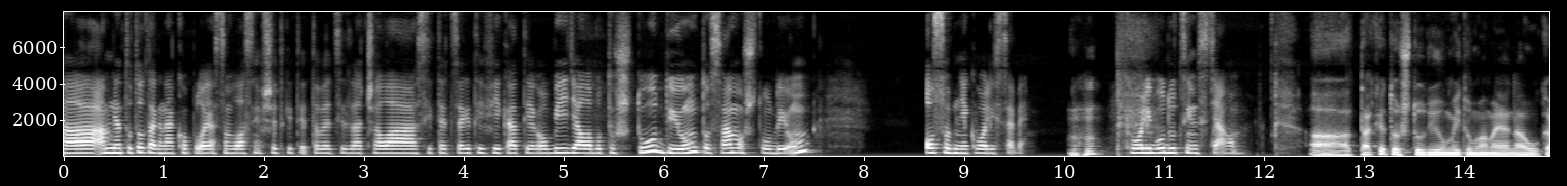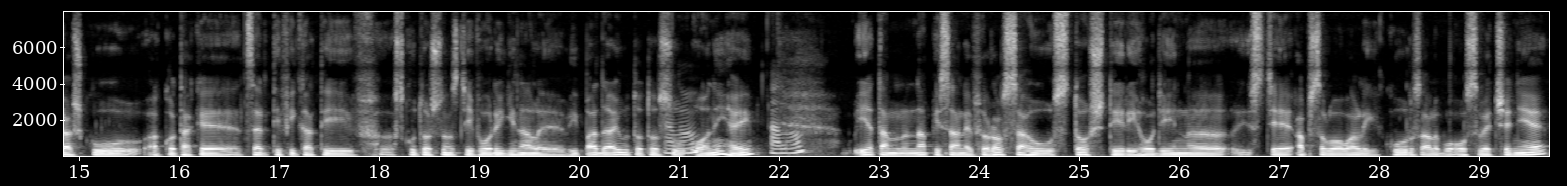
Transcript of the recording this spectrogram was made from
A mňa toto tak nakoplo, ja som vlastne všetky tieto veci začala si tie certifikáty robiť, alebo to štúdium, to samo štúdium, osobne kvôli sebe. Uh-huh. Kvôli budúcim vzťahom. A takéto štúdium my tu máme aj na ukážku, ako také certifikáty v skutočnosti v originále vypadajú. Toto sú ano. oni, hej? Áno. Je tam napísané v rozsahu 104 hodín e, ste absolvovali kurz alebo osvedčenie.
